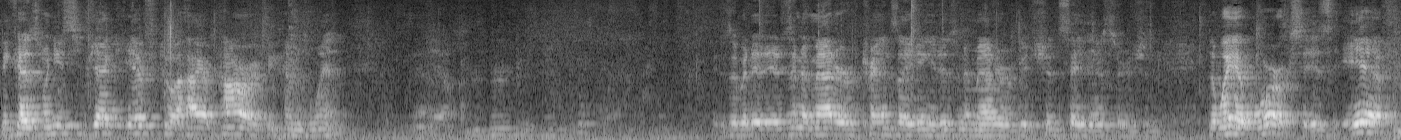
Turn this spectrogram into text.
Because when you subject if to a higher power, it becomes when. Yeah. So, but it isn't a matter of translating, it isn't a matter of it should say this or it should. The way it works is if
